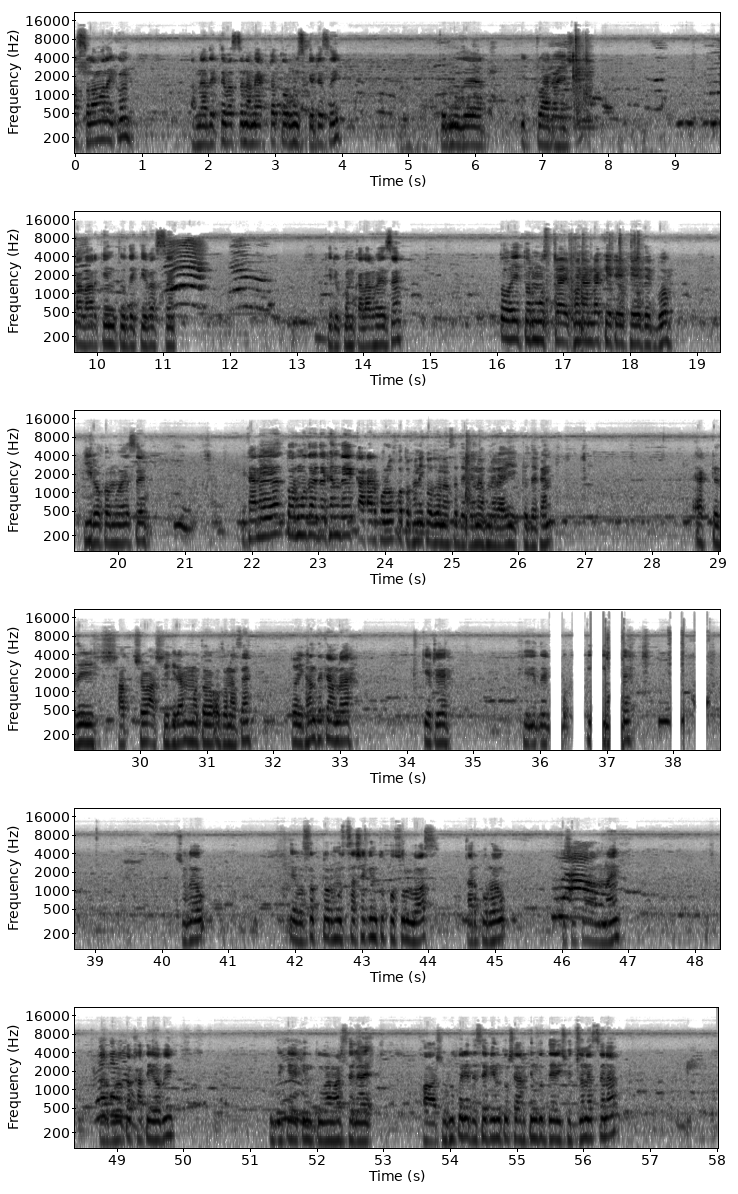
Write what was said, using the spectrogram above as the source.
আসসালামু আলাইকুম। আপনারা দেখতে পাচ্ছেন আমি একটা তরমুজ কেটেছি। তরমুজের একটু আগে এসে কালার কিন্তু দেখতে পাচ্ছেন কীরকম কালার হয়েছে। তো এই তরমুজটা এখন আমরা কেটে খেয়ে দেখব কী রকম হয়েছে। এখানে তরমুজের দেখেন যে কাটার পরেও কতখানি ওজন আছে দেখেন আপনারা এই একটু দেখেন। এক কেজি সাতশো আশি গ্রাম মতো ওজন আছে। তো এখান থেকে আমরা কেটে খেয়ে দেখব আসলেও এবছর তরমুজ চাষে কিন্তু প্রচুর লস তারপরেও কিছু করার নাই। তারপরে তো খাতেই হবে দিকে কিন্তু আমার ছেলে খাওয়া শুরু করে দিয়েছে কিন্তু সে আর কিন্তু দেরি সহ্য নিচ্ছে না।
